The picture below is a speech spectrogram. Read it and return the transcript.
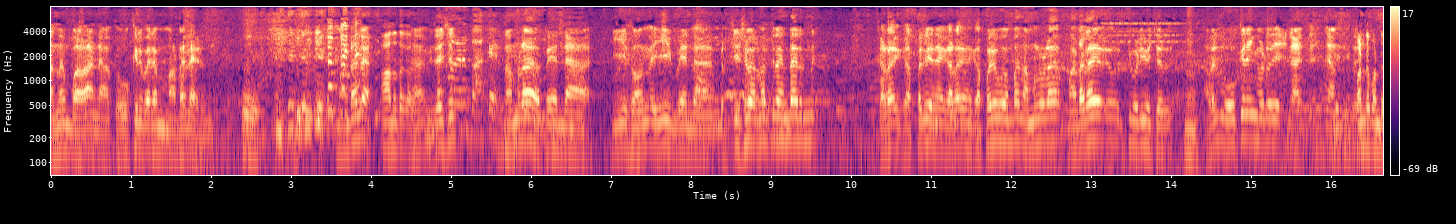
അന്ന് തോക്കിന് പരം മടലായിരുന്നു. അന്നത്തെ വിദേശ നമ്മുടെ പിന്നെ ഈ സ്വന്തം ഈ പിന്നെ ബ്രിട്ടീഷ് ഭരണത്തിൽ എന്തായിരുന്നു? കട കപ്പൽ കട കപ്പൽ പോകുമ്പോ നമ്മളിവിടെ മടല വെടി വെടിവെച്ചത്. അവർ തോക്കിനെ ഇങ്ങോട്ട് പണ്ട് പണ്ട്.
